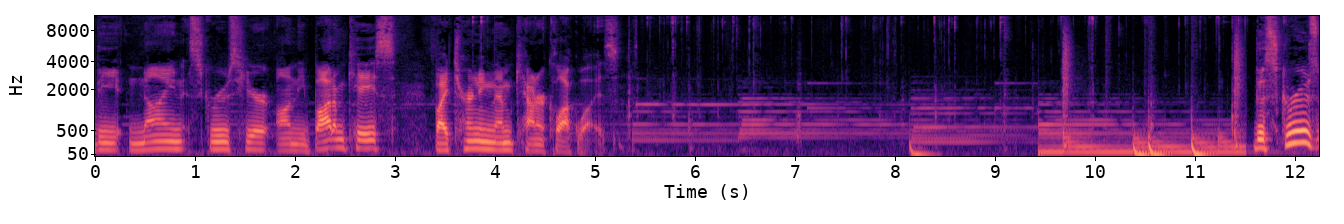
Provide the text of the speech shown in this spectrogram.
the nine screws here on the bottom case by turning them counterclockwise. The screws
